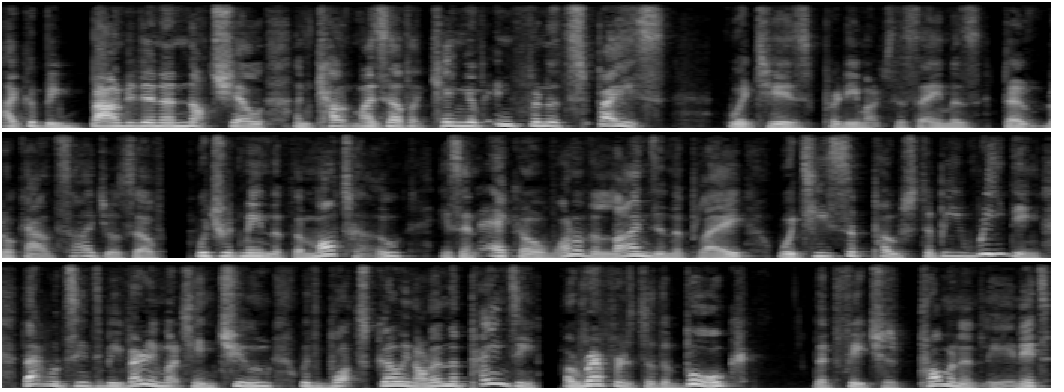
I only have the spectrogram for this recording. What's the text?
I could be bounded in a nutshell and count myself a king of infinite space, which is pretty much the same as Don't look outside yourself, which would mean that the motto is an echo of one of the lines in the play which he's supposed to be reading. That would seem to be very much in tune with what's going on in the painting, a reference to the book that features prominently in it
